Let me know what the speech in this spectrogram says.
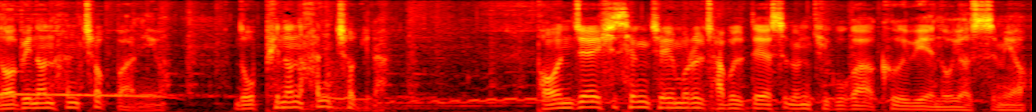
너비는 한 척 반이요 높이는 한 척이라 번제 희생 제물을 잡을 때 쓰는 기구가 그 위에 놓였으며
